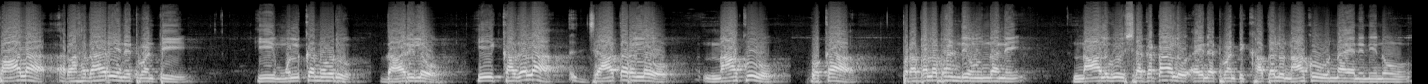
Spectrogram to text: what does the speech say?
పాల రహదారి అనేటువంటి ఈ ముల్కనూరు దారిలో ఈ కథల జాతరలో నాకు ఒక ప్రబల బండి ఉందని నాలుగు శకటాలు అయినటువంటి కథలు నాకు ఉన్నాయని నేను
